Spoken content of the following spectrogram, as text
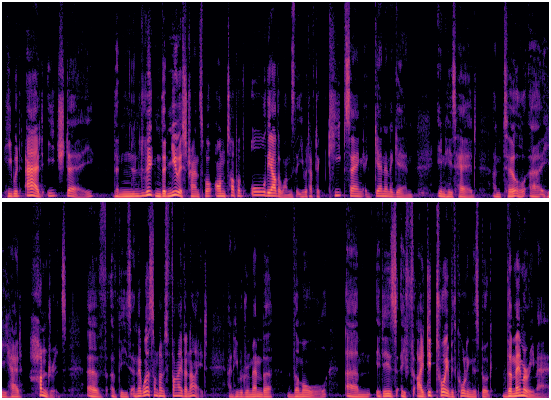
he would add each day the the newest transport on top of all the other ones that he would have to keep saying again and again in his head until uh, he had hundreds of of these, and there were sometimes five a night, and he would remember them all. Um, it is a. F- I did toy with calling this book "The Memory Man."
